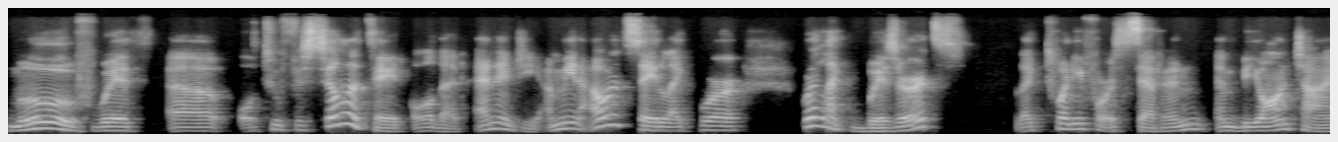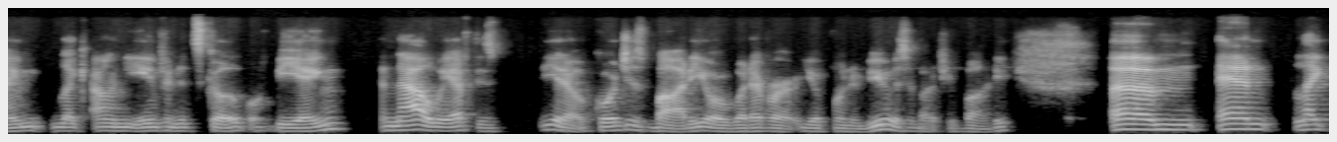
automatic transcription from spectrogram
move with uh to facilitate all that energy. I mean, I would say like we're we're like wizards, like 24 7 and beyond time, like on the infinite scope of being. And now we have this you know gorgeous body or whatever your point of view is about your body um and like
